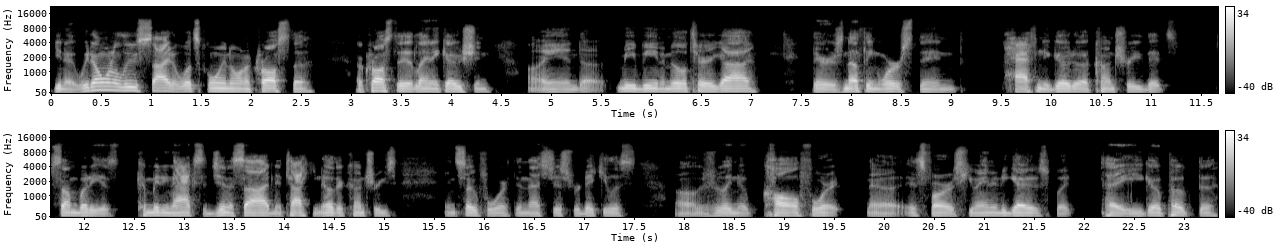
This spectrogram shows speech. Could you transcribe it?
you know, we don't want to lose sight of what's going on across the across the Atlantic Ocean. Uh, and uh, me being a military guy, there's nothing worse than having to go to a country that's somebody is committing acts of genocide and attacking other countries and so forth. And that's just ridiculous. Uh, there's really no call for it uh, as far as humanity goes, but hey, you go poke the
